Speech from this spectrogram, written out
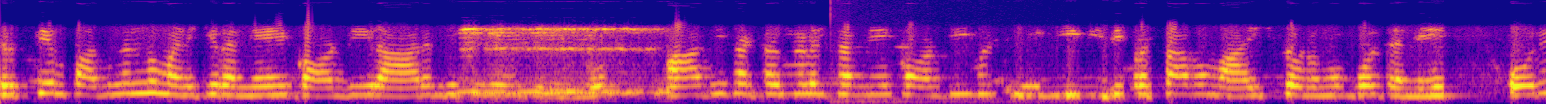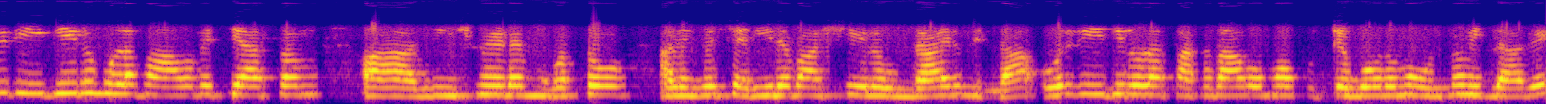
കൃത്യം പതിനൊന്ന് മണിക്ക് തന്നെ കോടതിയിൽ ആരംഭിക്കുകയും ചെയ്തു. ആദ്യഘട്ടങ്ങളിൽ തന്നെ കോടതി ഈ വിധി പ്രസ്താവം വായിച്ചു തുടങ്ങുമ്പോൾ തന്നെ ഒരു രീതിയിലുമുള്ള ഭാവവ്യത്യാസം ഗ്രീഷ്മയുടെ മുഖത്തോ അല്ലെങ്കിൽ ശരീരഭാഷയിലോ ഉണ്ടായിരുന്നില്ല. ഒരു രീതിയിലുള്ള സഹതാപമോ കുറ്റബോധമോ ഒന്നുമില്ലാതെ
